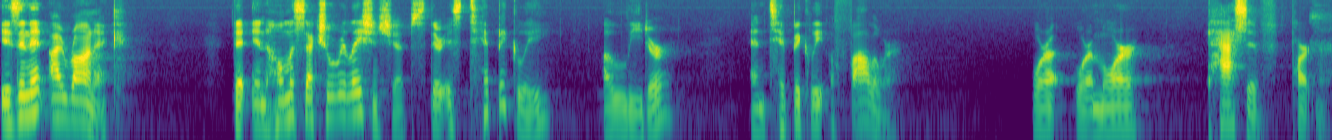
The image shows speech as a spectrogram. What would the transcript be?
Isn't it ironic that in homosexual relationships, there is typically a leader and typically a follower or a, or a more passive partner?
